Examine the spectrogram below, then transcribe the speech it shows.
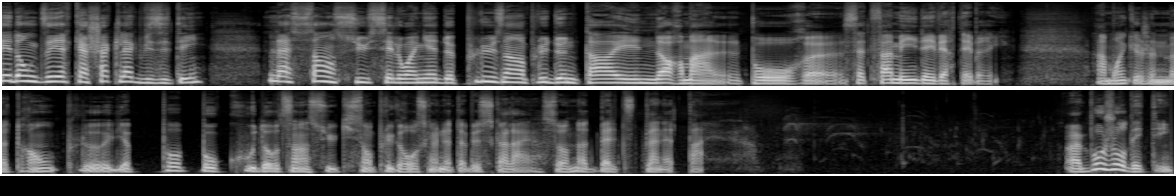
C'est donc dire qu'à chaque lac visité, la sangsue s'éloignait de plus en plus d'une taille normale pour euh, cette famille d'invertébrés. À moins que je ne me trompe, il n'y a pas beaucoup d'autres sangsues qui sont plus grosses qu'un autobus scolaire sur notre belle petite planète Terre. Un beau jour d'été,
